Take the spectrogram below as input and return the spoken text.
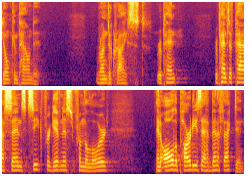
Don't compound it. Run to Christ. Repent. Repent of past sins. Seek forgiveness from the Lord and all the parties that have been affected.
